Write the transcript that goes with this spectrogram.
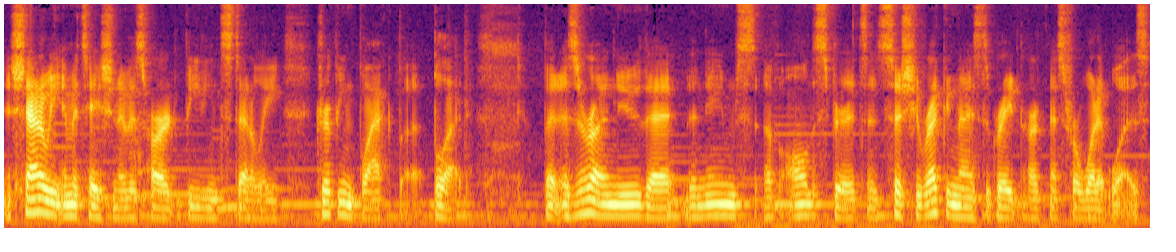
a shadowy imitation of his heart beating steadily, dripping black blood. But Azura knew that the names of all the spirits, and so she recognized the great darkness for what it was.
